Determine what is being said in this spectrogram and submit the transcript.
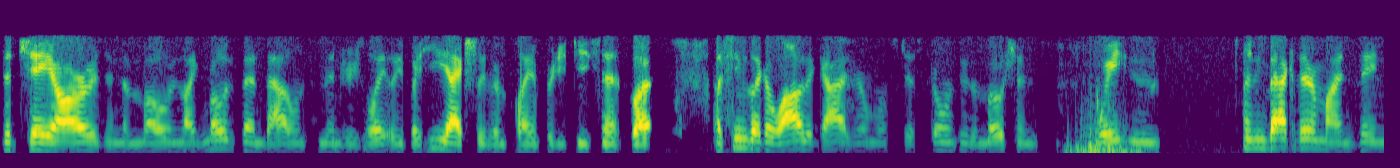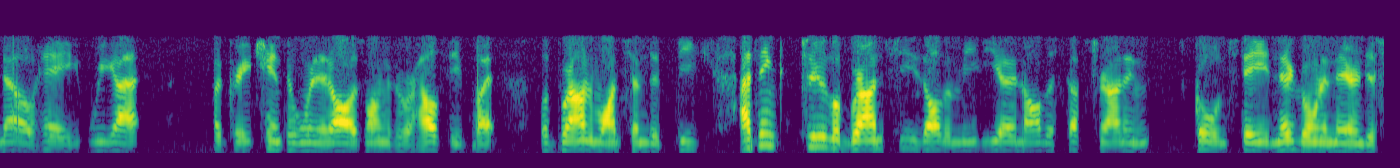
the JRs and the Mo, and like Mo's been battling some injuries lately, but he actually been playing pretty decent. But it seems like a lot of the guys are almost just going through the motions, waiting. And back of their minds, they know, hey, we got a great chance to win it all as long as we're healthy. But LeBron wants them to be. I think too. LeBron sees all the media and all the stuff surrounding Golden State, and they're going in there and just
